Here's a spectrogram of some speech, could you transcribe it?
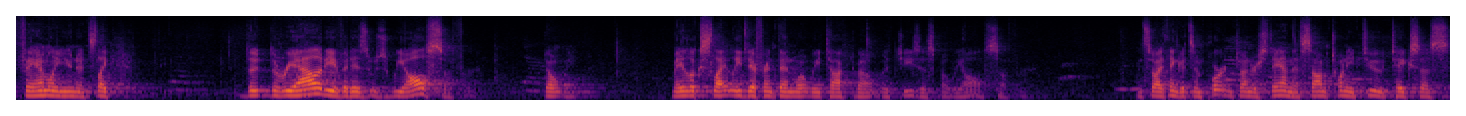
family units. Like, the, the reality of it is, is we all suffer, don't we? May look slightly different than what we talked about with Jesus, but we all suffer. And so I think it's important to understand that Psalm 22 takes us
